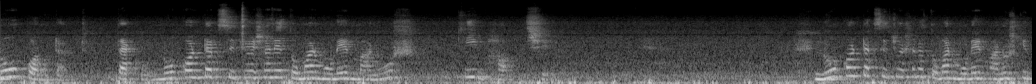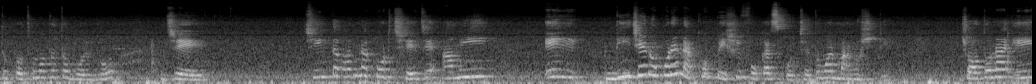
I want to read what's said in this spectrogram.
নো কন্ট্যাক্ট দেখো নো কন্ট্যাক্ট সিচুয়েশানে তোমার মনের মানুষ কি ভাবছে? নো কন্ট্যাক্ট সিচুয়েশনে তোমার মনের মানুষ কিন্তু প্রথমত তো বলব যে চিন্তা ভাবনা করছে যে আমি এই নিজের ওপরে না খুব বেশি ফোকাস করছে, তোমার মানুষটি। যত না এই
